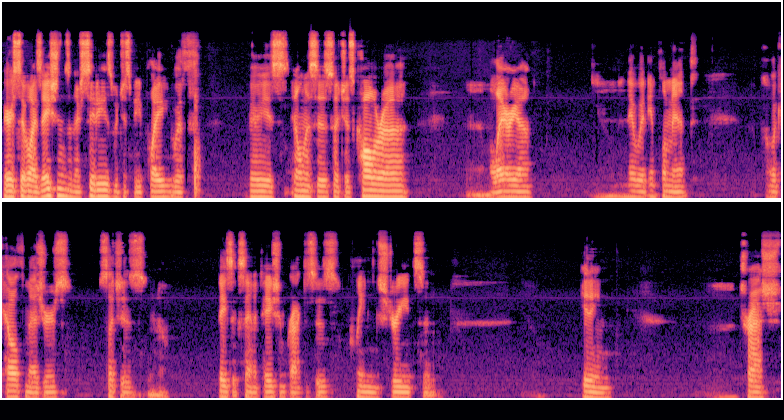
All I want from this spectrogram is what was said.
Various civilizations and their cities would just be plagued with various illnesses such as cholera, uh, malaria. And they would implement public health measures such as you know basic sanitation practices, cleaning streets and getting trash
